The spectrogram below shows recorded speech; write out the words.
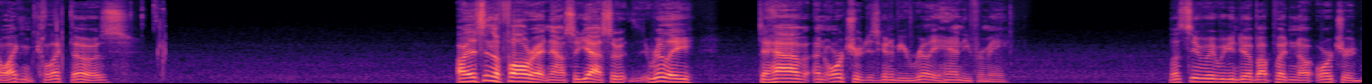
Oh, I can collect those. All right, it's in the fall right now. So yeah, so really to have an orchard is going to be really handy for me. Let's see what we can do about putting an orchard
